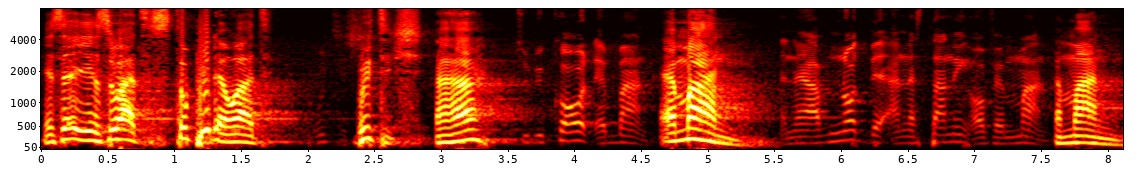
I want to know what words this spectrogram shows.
He said he's what? Stupid and what? Brutish. British. Uh-huh. Called a man. A man. And I have not the understanding of a man. A man.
